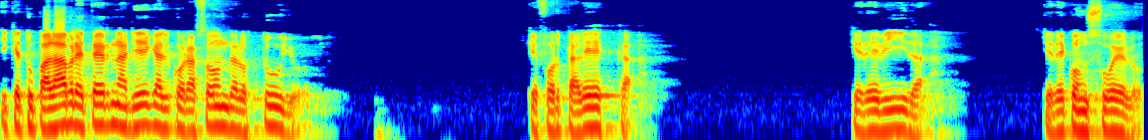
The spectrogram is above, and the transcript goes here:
y que tu palabra eterna llegue al corazón de los tuyos, que fortalezca, que dé vida, que dé consuelo,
